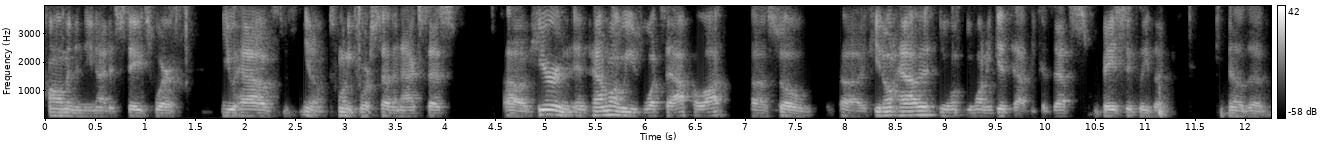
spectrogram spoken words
common in the United States where you have, you know, 24 7 access. Uh, here in, in, Panama, we use WhatsApp a lot. Uh, so uh, if you don't have it, you, you want to get that because that's basically the, you know, the,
